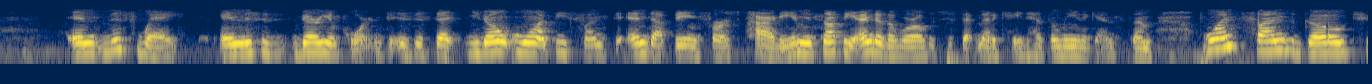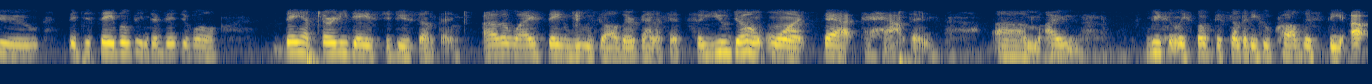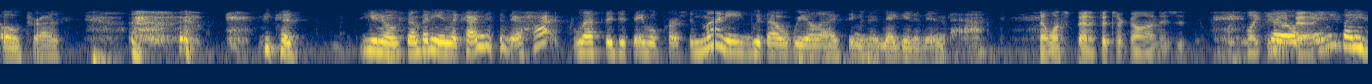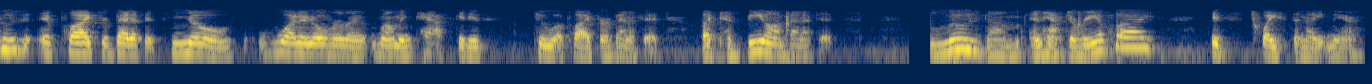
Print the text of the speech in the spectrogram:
and this way, and this is very important, is just that you don't want these funds to end up being first party. I mean, it's not the end of the world, it's just that Medicaid has a lien against them. Once funds go to the disabled individual, they have thirty days to do something. Otherwise, they lose all their benefits. So you don't want that to happen. Um, I recently spoke to somebody who called this the uh-oh trust. Because, you know, somebody in the kindness of their heart left the disabled person money without realizing the negative impact. Now, once benefits are gone, is it, would like to get So it back? anybody who's applied for benefits knows what an overwhelming task it is to apply for a benefit. But to be on benefits, lose them and have to reapply, it's twice the nightmare.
